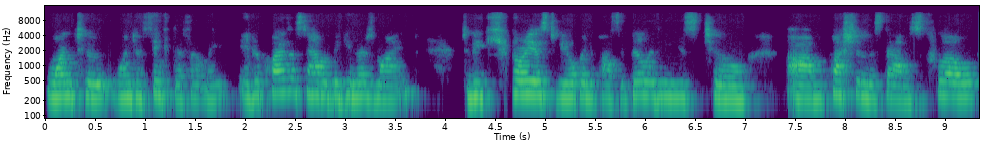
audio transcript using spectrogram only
one to one to think differently. It requires us to have a beginner's mind, to be curious, to be open to possibilities, to um, question the status quo,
